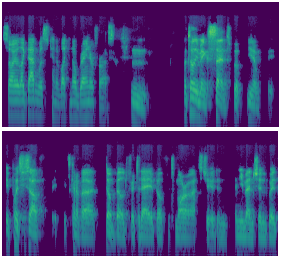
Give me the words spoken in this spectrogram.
So like that was kind of like a no brainer for us. Mm. That totally makes sense, but you know, it, it puts yourself. It's kind of a don't build for today, build for tomorrow attitude. And and you mentioned with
